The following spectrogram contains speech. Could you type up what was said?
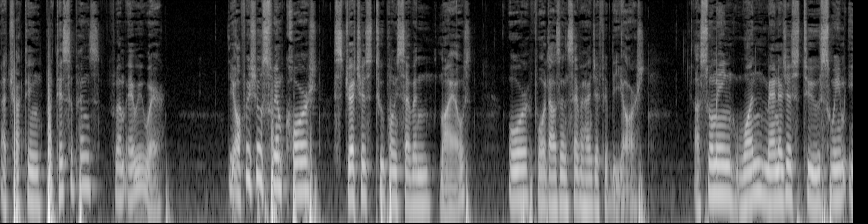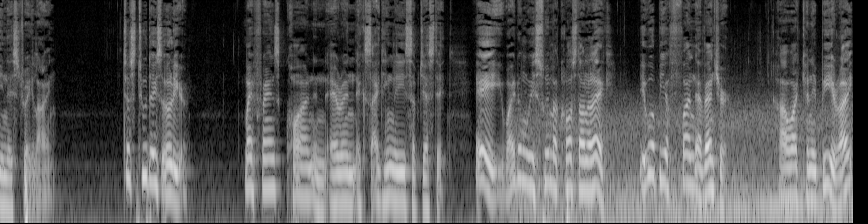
attracting participants from everywhere. The official swim course stretches 2.7 miles or 4,750 yards, assuming one manages to swim in a straight line. Just two days earlier, my friends Quan and Aaron excitingly suggested, Hey, why don't we swim across Donner Lake? It will be a fun adventure. How hard can it be, right?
